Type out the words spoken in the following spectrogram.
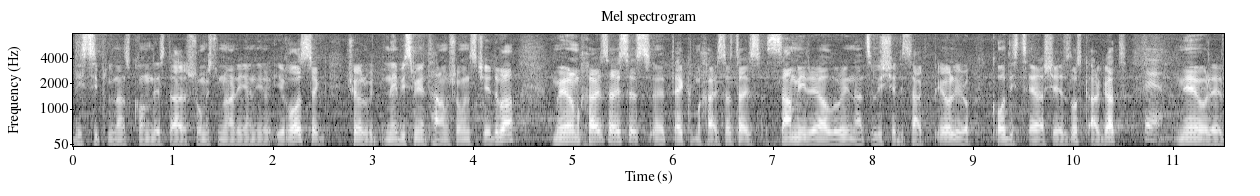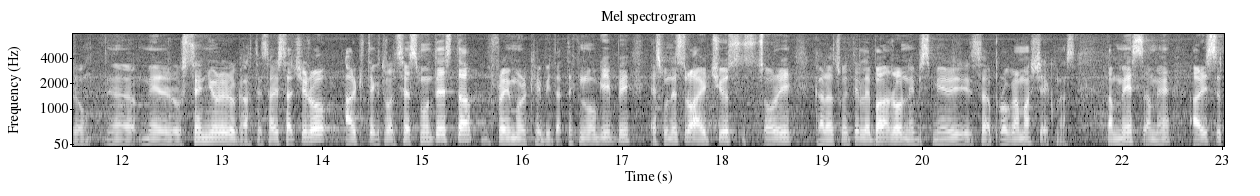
დისციპლინას კონდეს და შრომის უნარიანი იყოს ეგ ჩვეულებრივი ნებისმიერ თანამშრომელს სჭირდება მეორე მხარეს არის ეს ტექ მხარეს რაც არის სამი რეალური ნაწილი შედის. აქ პირველი რომ კოდის წერა შეეძლოს კარგად. მეორე რომ მე რომ სენიორი რომ გახდეს არის საჭირო არქიტექტურა ცესმოდეს და ფრეიმვორკები და ტექნოლოგიები ეს უნდა რომ აირჩიოს სწორი გადაწყვეტილება რომ ნებისმიერი პროგრამა შექმნას. და მესამე არის ეს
